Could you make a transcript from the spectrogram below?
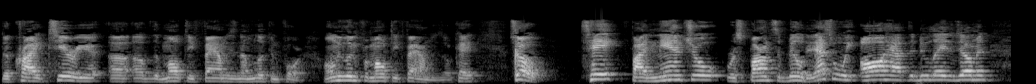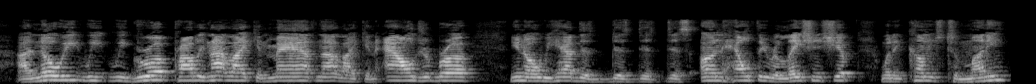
the criteria uh, of the multifamilies that I'm looking for. Only looking for multifamilies, okay? So, take financial responsibility. That's what we all have to do, ladies and gentlemen. I know we, we, we grew up probably not liking math, not liking algebra. You know, we have this, this, this, this unhealthy relationship when it comes to money.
